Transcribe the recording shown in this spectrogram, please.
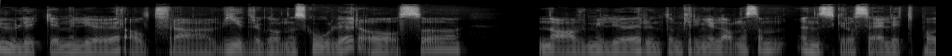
ulike miljøer, alt fra videregående skoler og også Nav-miljøer rundt omkring i landet som ønsker å se litt på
